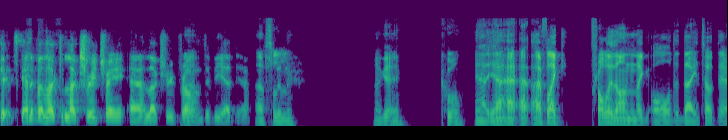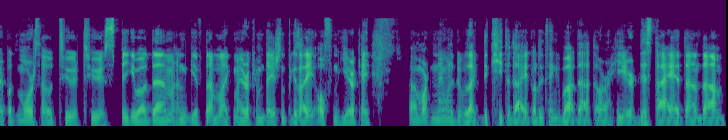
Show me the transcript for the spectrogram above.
it's kind of a luxury training uh, luxury problem yeah. to be at. Yeah, absolutely. Okay, cool. Yeah, yeah. I, I've like probably done like all the diets out there, but more so to to speak about them and give them like my recommendations because I often hear, okay, uh, Martin, I want to do like the keto diet. What do you think about that? Or here, this diet, and um,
